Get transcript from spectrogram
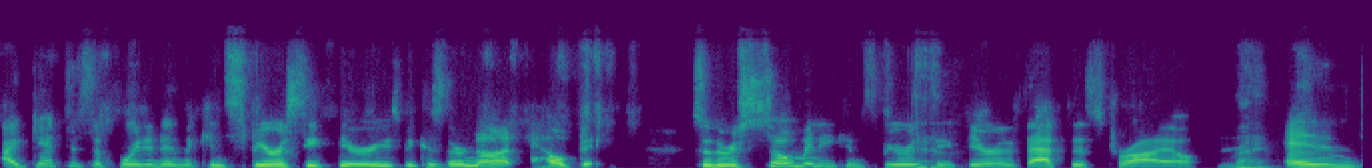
I get disappointed in the conspiracy theories because they're not helping. So there are so many conspiracy theorists at this trial, right. and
